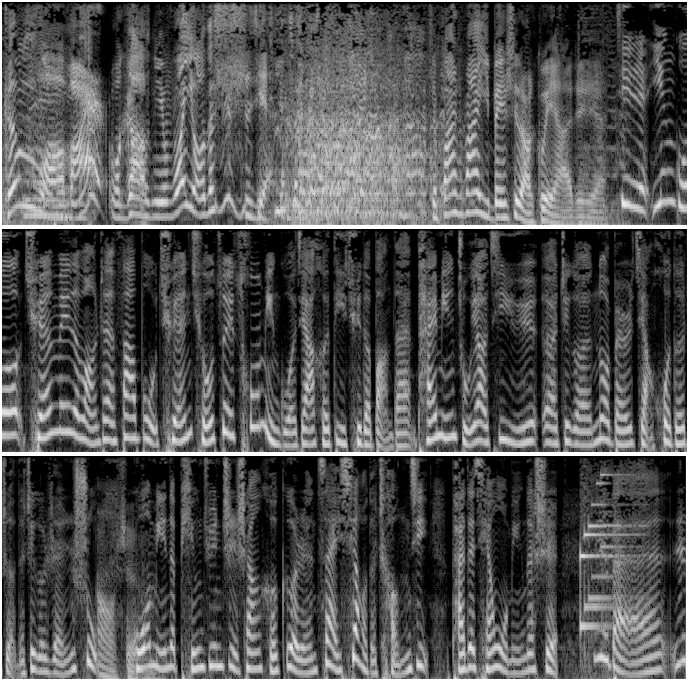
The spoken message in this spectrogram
跟我玩儿我告诉你，我有的是时间。这八十八一杯是有点贵啊，这是。近日，英国权威的网站发布全球最聪明国家和地区的榜单，排名主要基于呃这个诺贝尔奖获得者的这个人数、哦是国民的平均智商和个人在校的成绩。排在前五名的是日本、日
